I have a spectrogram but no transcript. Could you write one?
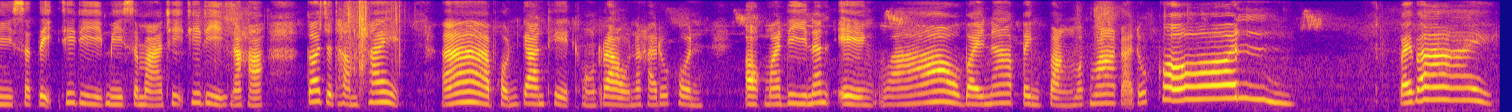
มีสติที่ดีมีสมาธิที่ดีนะคะ ก็จะทำให้อ่าผลการเทรดของเรานะคะทุกคนออกมาดีนั่นเอง ว้าว ใบหน้าเปล่งปลั่งมาก ๆอะทุกคน บ๊ายบาย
